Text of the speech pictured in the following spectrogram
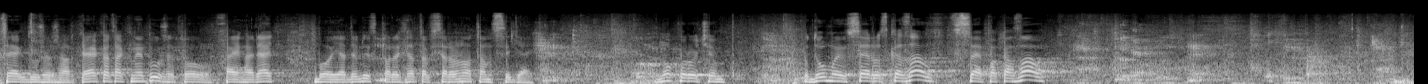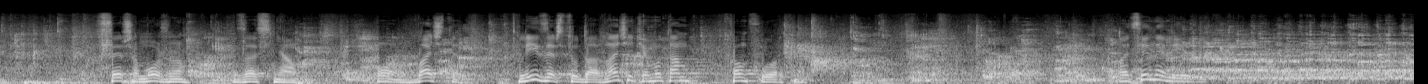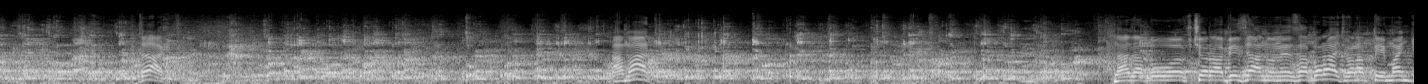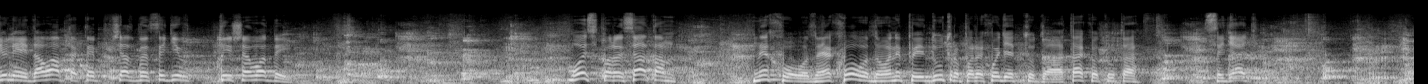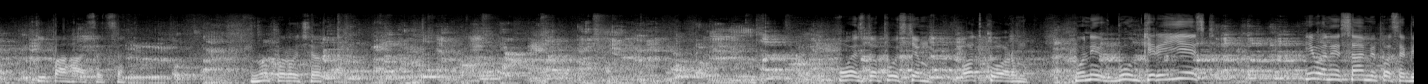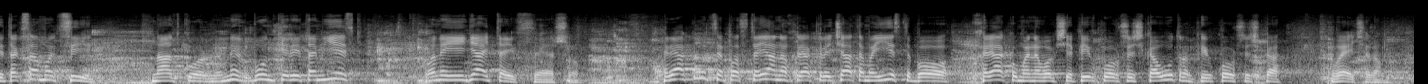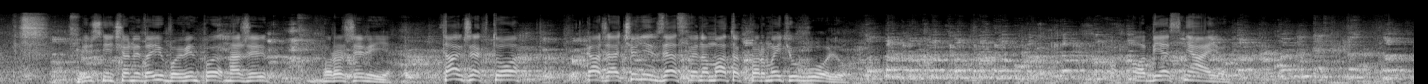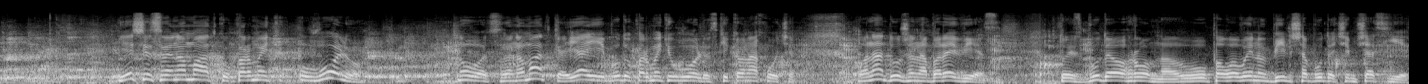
Це як дуже жарко. Як отак не дуже, то хай горять, бо я дивлюсь, поросята все одно там сидять. Ну, коротше, думаю, все розказав, все показав. Все, що можна, засняв. О, бачите, лізеш туди, значить йому там комфортно. Оці не лізуть. Так. Аматор. Надо було вчора обізяну не забирати, вона б ти мандюлей дала б, так ти б зараз би сидів тише води. Ось поросятам не холодно. Як холодно, вони під утро переходять туди. А так отут сидять і погасяться. Ну, коротше, отак. Ось, допустим, от корм. У них в бункері є, і вони самі по собі. Так само ці на откормі. У них в бункері там є, вони їдять та й все. Що. Хряку це постійно хряк кричатиме їсти, бо хряк у мене взагалі пів ковшечка утром, пів ковшечка вечором. Більш нічого не даю, бо він розжиріє. Також хто каже, а чого не можна свиноматок кормити у волю? Об'ясняю. Якщо свиноматку кормити у волю, ну от свиноматка, я її буду кормити у волю, скільки вона хоче. Вона дуже набере вес. Тобто буде огромна, у половину більше буде, чим зараз є.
